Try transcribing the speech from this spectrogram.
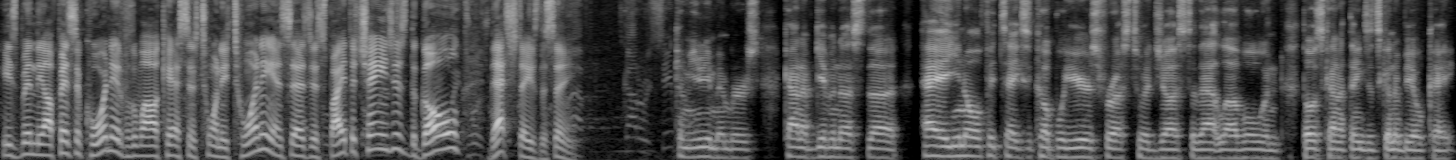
He's been the offensive coordinator for the Wildcats since 2020 and says despite the changes, the goal, that stays the same community members kind of giving us the hey you know if it takes a couple years for us to adjust to that level and those kind of things it's going to be okay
